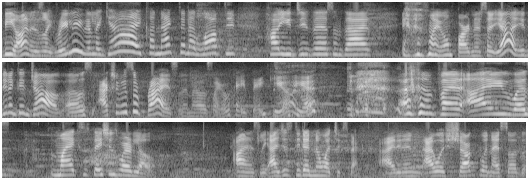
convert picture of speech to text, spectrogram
be honest. Like, really?" They're like, "Yeah, I connected. I loved it. How you did this and that." Even my own partner said, "Yeah, you did a good job." I was actually surprised, and I was like, "Okay, thank you, I guess." but I was, my expectations were low. Honestly, I just didn't know what to expect. I didn't. I was shocked when I saw the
